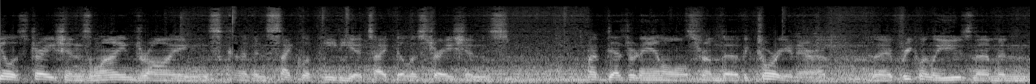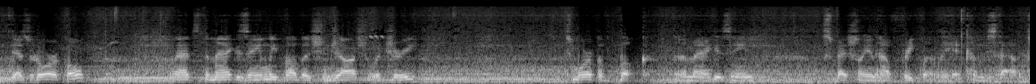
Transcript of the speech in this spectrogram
illustrations, line drawings, kind of encyclopedia type illustrations of desert animals from the Victorian era, and I frequently use them in Desert Oracle. That's the magazine we publish in Joshua Tree. It's more of a book than a magazine, especially in how frequently it comes out.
